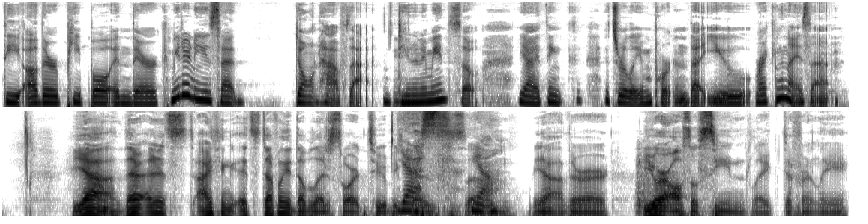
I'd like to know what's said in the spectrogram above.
the other people in their communities that don't have that. Do you know what I mean? So, yeah, I think it's really important that you recognize that. Yeah, there and it's I think it's definitely a double edged sword too because Yes, yeah. um, yeah, there are you are also seen like differently.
